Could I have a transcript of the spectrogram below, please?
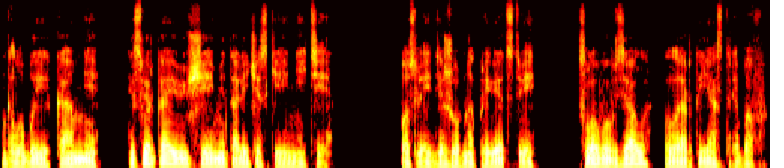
голубые камни и сверкающие металлические нити. После дежурных приветствий слово взял Лэрд Ястребов.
